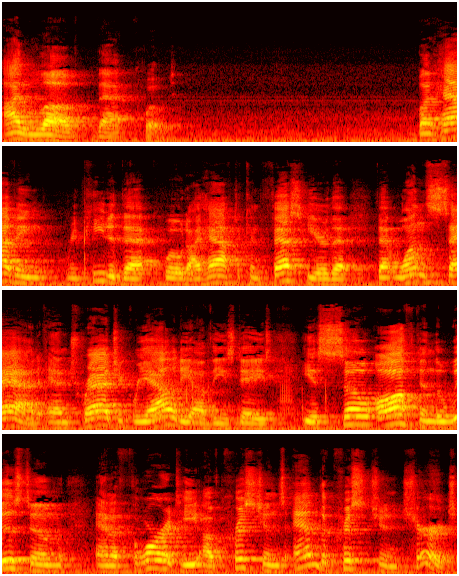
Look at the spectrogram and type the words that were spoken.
I love that quote. But having repeated that quote, I have to confess here that, that one sad and tragic reality of these days is so often the wisdom and authority of Christians and the Christian church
